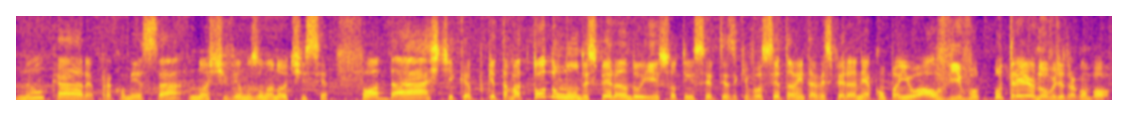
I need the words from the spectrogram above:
Não, cara, pra começar, nós tivemos uma notícia fodástica, porque tava todo mundo esperando isso, eu tenho certeza que você também tava esperando e acompanhou ao vivo o trailer novo de Dragon Ball.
